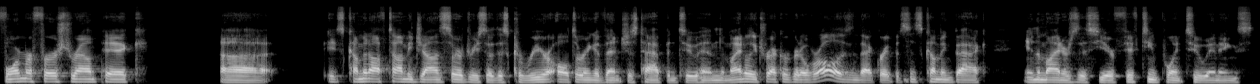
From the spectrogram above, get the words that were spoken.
former first round pick. Uh, he's coming off Tommy John surgery, so this career altering event just happened to him. The minor league track record overall isn't that great, but since coming back in the minors this year, 15.2 innings,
